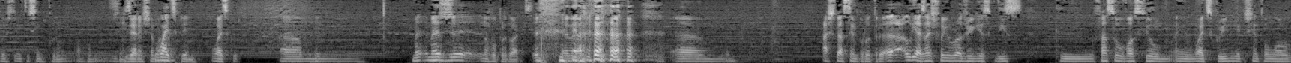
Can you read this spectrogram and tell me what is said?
235 por 1, como Sim. quiserem chamar. Widescreen. Widescreen. Um, Ma- Mas, eh, não vou perdoar-te. Um, acho que dá sempre outra. Ah, Aliás, acho que foi o Rodriguez que disse que façam o vosso filme em widescreen e acrescentam logo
